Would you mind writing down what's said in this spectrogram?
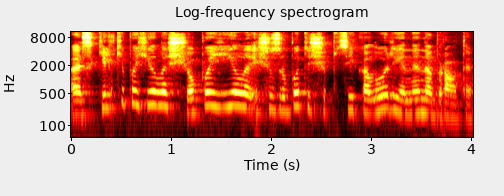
е, скільки поїла, що поїла, і що зробити, щоб ці калорії не набрати.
